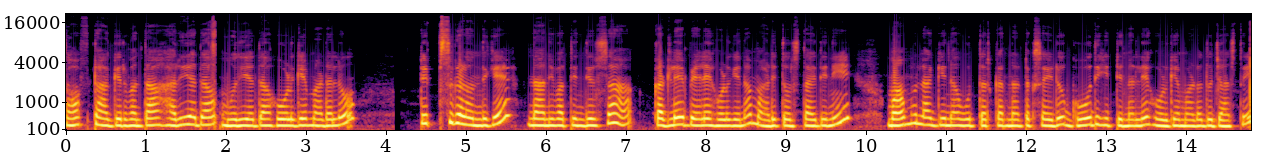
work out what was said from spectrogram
ಸಾಫ್ಟ್ ಆಗಿರುವಂತಹ ಹರಿಯದ, ಮುರಿಯದ ಹೋಳಿಗೆ ಮಾಡಲು ಟಿಪ್ಸ್ಗಳೊಂದಿಗೆ ನಾನಿವತ್ತಿನ ದಿವಸ ಕಡಲೆಬೇಳೆ ಹೋಳಿಗೆನ ಮಾಡಿ ತೋರಿಸ್ತಾ ಇದ್ದೀನಿ. ಮಾಮೂಲಾಗಿ ನಾವು ಉತ್ತರ ಕರ್ನಾಟಕ ಸೈಡು ಗೋಧಿ ಹಿಟ್ಟಿನಲ್ಲೇ ಹೋಳಿಗೆ ಮಾಡೋದು ಜಾಸ್ತಿ.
